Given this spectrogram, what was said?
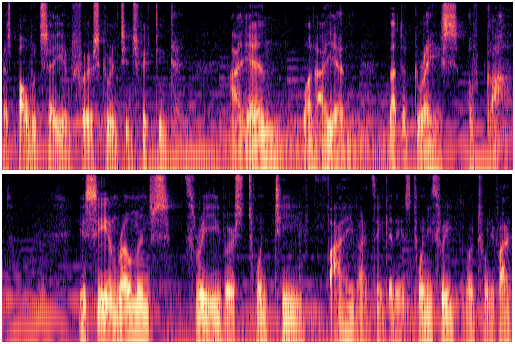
as Paul would say in 1 Corinthians 15:10. I am what I am by the grace of God. You see in Romans 3, verse 25, I think it is, 23 or 25,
